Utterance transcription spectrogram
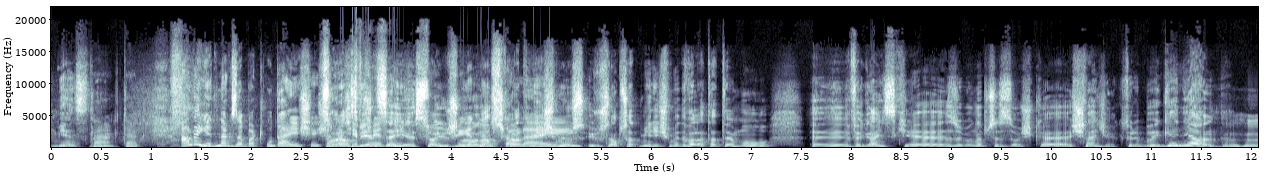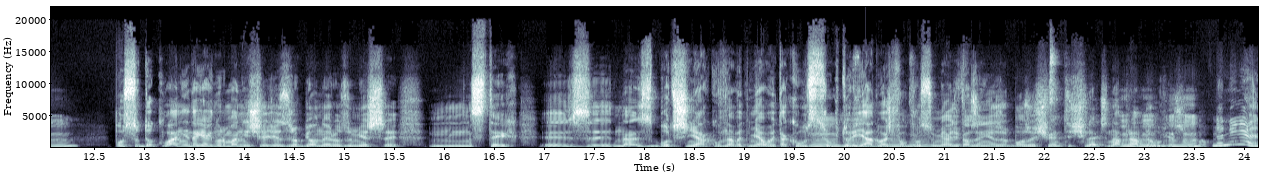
mięsne. tak, tak. Ale jednak zobacz, udaje się. Coraz więcej jednym- jest. Słuchaj, już było na przykład, stole mieliśmy już, już na przykład mieliśmy dwa lata temu e, wegańskie zrobione przez Zośkę śledzie, które były genialne. Mhm. Po prostu dokładnie tak jak normalnie śledzie zrobione, rozumiesz, y, mm, z tych, y, z, na, z boczniaków, nawet miały taką Mhm, strukturę, jadłaś po prostu, miałeś wrażenie, że Boże Święty śledź. Naprawdę, uwierz mi. No. No nie,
